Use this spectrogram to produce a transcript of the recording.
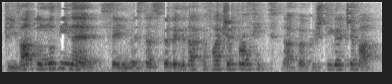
privatul nu vine să investească decât dacă face profit, dacă câștigă ceva.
